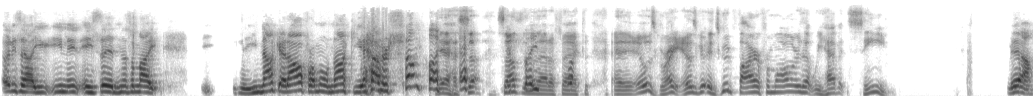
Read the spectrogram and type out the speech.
"What he said? You, you need." He said, "Somebody." You knock it off, or I'm gonna knock you out, or something. Like yeah, so, something to that effect. It was great. It was good. It's good fire from Lawler that we haven't seen. Yeah,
